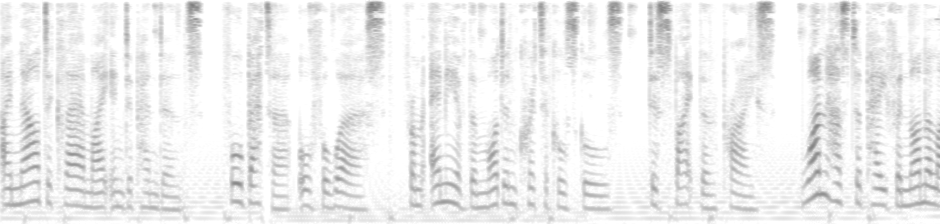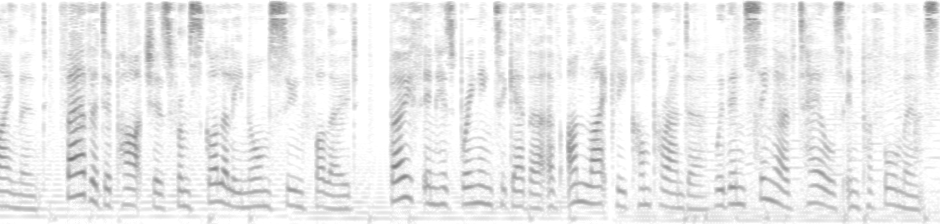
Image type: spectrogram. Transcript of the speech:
I now declare my independence, for better or for worse, from any of the modern critical schools, despite the price one has to pay for non-alignment. Further departures from scholarly norms soon followed, both in his bringing together of unlikely comparanda within Singer of Tales in performance,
